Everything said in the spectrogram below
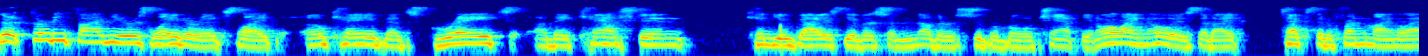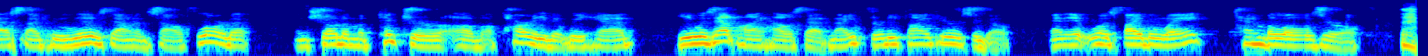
They're 35 years later. It's like, okay, that's great. Uh, they cashed in. Can you guys give us another Super Bowl champion? All I know is that I texted a friend of mine last night who lives down in South Florida and showed him a picture of a party that we had. He was at my house that night 35 years ago. And it was, by the way, 10 below zero.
